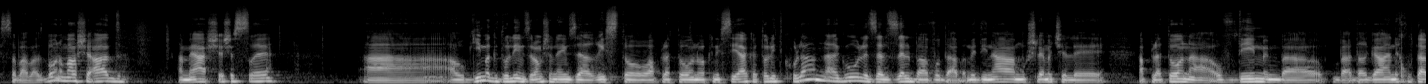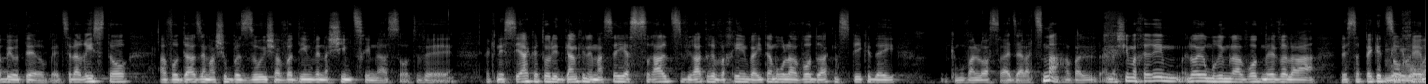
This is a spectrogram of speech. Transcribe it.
סבבה, אז בואו נאמר שעד המאה ה-16, ההוגים הגדולים, זה לא משנה אם זה אריסטו או אפלטון או הכנסייה הקתולית, כולם נהגו לזלזל בעבודה. במדינה המושלמת של אה, אפלטון, העובדים הם בדרגה הנחותה ביותר, ואצל אריסטו עבודה זה משהו בזוי שעבדים ונשים צריכים לעשות. והכנסייה הקתולית גם כן למעשה היא אסרה על צבירת רווחים, והיית אמור לעבוד רק מספיק כדי... היא כמובן לא אסרה את זה על עצמה, אבל אנשים אחרים לא היו אמורים לעבוד מעבר לספק את צורכיהם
